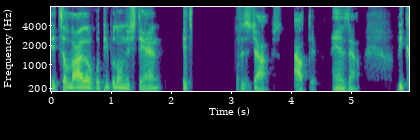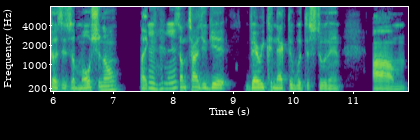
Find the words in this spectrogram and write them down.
it's a lot of what people don't understand. It's his jobs out there, hands down, because it's emotional. Like Mhm. sometimes you get very connected with the student. Um,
